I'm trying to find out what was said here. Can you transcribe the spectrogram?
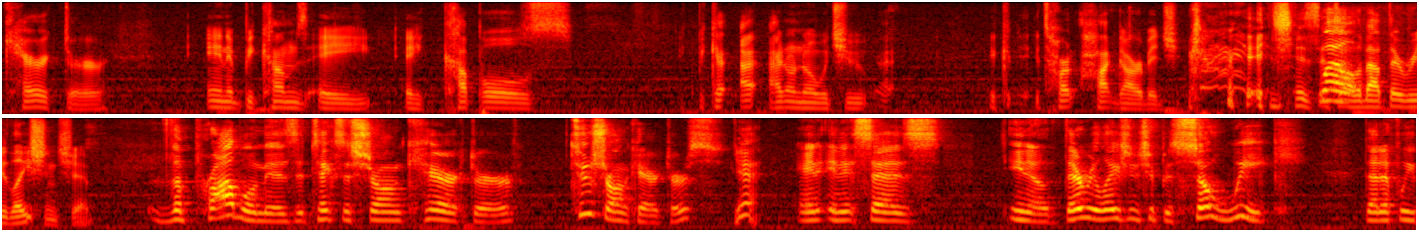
character, and it becomes a a couple's. Because I, I don't know what you. It, it's hot, hot garbage. it's just it's all about their relationship. the problem is it takes a strong character, two strong characters, Yeah. and, and it says, you know, their relationship is so weak that if we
